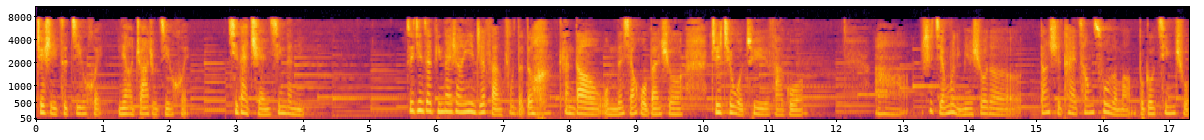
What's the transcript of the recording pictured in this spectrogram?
这是一次机会，你要抓住机会。期待全新的你。最近在平台上一直反复的都 看到我们的小伙伴说支持我去法国啊，是节目里面说的，当时太仓促了吗？不够清楚，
